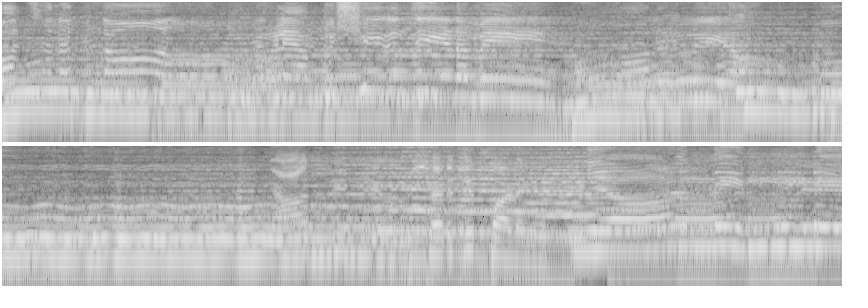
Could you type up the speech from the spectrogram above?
വചനത്താൽ ഞങ്ങളെ അഭിഷേകം ചെയ്യണമേ. ഞാൻ നിന്നെ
